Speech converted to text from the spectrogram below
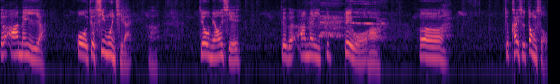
这阿梅姨啊，哦，就兴奋起来啊，就描写这个阿梅姨对对我啊，呃，就开始动手，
